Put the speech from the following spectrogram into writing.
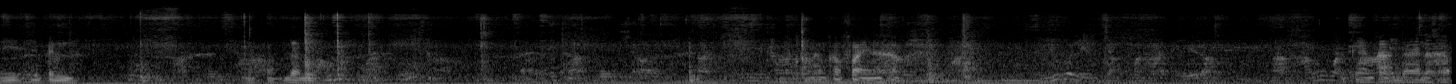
นี่จะเป็นนะครับด้านหลังน้ำข้าวไฟนะครับแกนผ่านได้นะครับ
